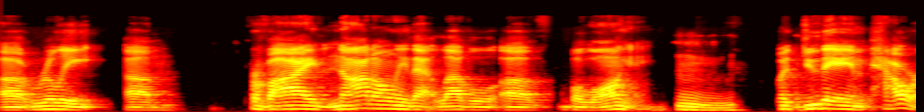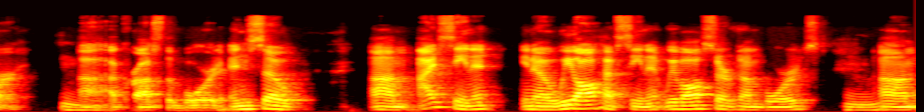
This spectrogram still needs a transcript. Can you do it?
uh, really um, provide not only that level of belonging, mm. but do they empower mm. uh, across the board? And so um, I've seen it. You know, we all have seen it. We've all served on boards. Mm. Um,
